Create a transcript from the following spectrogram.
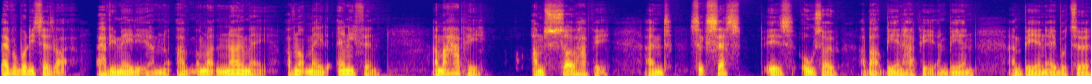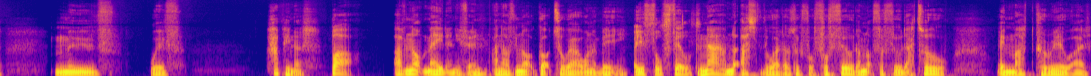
everybody says like have you made it yet i'm, not, I'm like no mate i've not made anything i'm happy i'm so happy and success is also about being happy and being and being able to move with happiness but i've not made anything and i've not got to where i want to be Are you fulfilled? Nah, I'm not. That's the word I was looking for. Fulfilled. I'm not fulfilled at all in my career wise.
